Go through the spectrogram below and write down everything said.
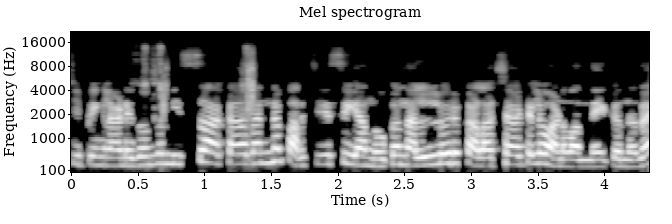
ഷിപ്പിംഗിലാണ് ഇതൊന്നും മിസ്സാക്കാതെ തന്നെ പർച്ചേസ് ചെയ്യാൻ നോക്കുക നല്ലൊരു കളച്ചാട്ടിലുമാണ് വന്നേക്കുന്നത്.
